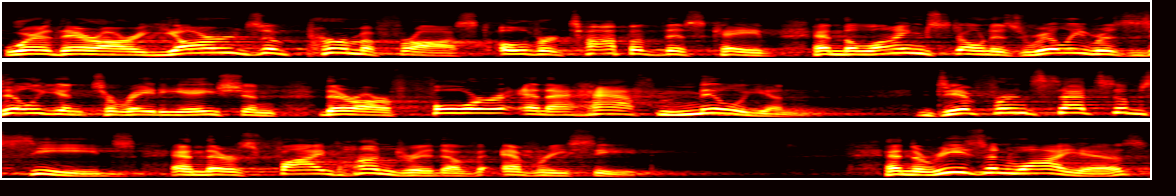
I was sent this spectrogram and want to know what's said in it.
where there are yards of permafrost over top of this cave, and the limestone is really resilient to radiation. There are four and a half million different sets of seeds, and there's 500 of every seed. And the reason why is,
